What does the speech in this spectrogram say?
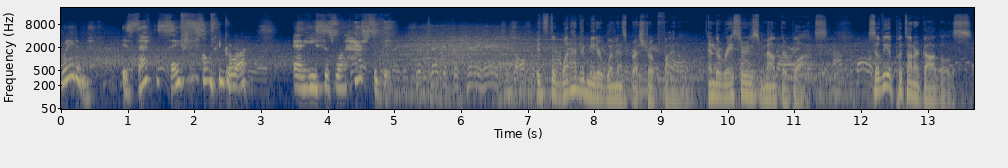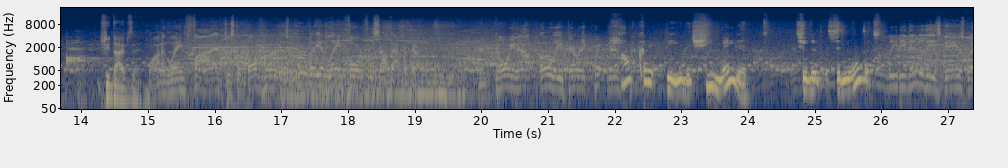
wait a minute, is that the same Sylvia Gerasch? And he says, well, it has to be. It's the 100 meter women's breaststroke final, and the racers mount their blocks. Sylvia puts on her goggles. She dives in. Jones in lane five, just above her is Purvey in lane four from South Africa going out early very quickly. How could it be that she made it to the Sydney Olympics? Leading into these games, but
